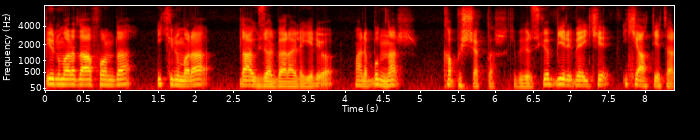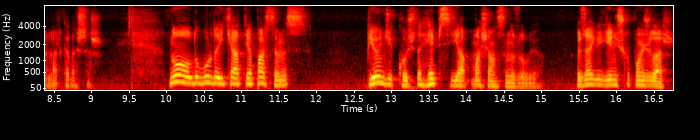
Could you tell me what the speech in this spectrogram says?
1 numara daha formda, 2 numara daha güzel bir arayla geliyor. Hani bunlar kapışacaklar gibi gözüküyor. 1 ve 2, 2 at yeterli arkadaşlar. Ne oldu? Burada 2 at yaparsanız bir önceki koşuda hepsi yapma şansınız oluyor. Özellikle geniş kuponcular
